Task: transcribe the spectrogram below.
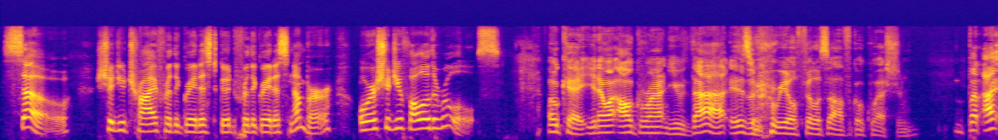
So, should you try for the greatest good for the greatest number, or should you follow the rules? Okay, you know what? I'll grant you that is a real philosophical question. But I,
